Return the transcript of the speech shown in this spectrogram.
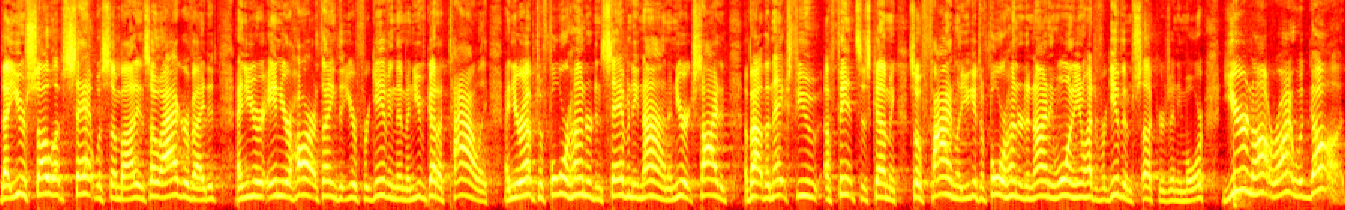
that you're so upset with somebody and so aggravated, and you're in your heart think that you're forgiving them and you've got a tally and you're up to 479 and you're excited about the next few offenses coming. So finally you get to 491 and you don't have to forgive them suckers anymore. You're not right with God.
